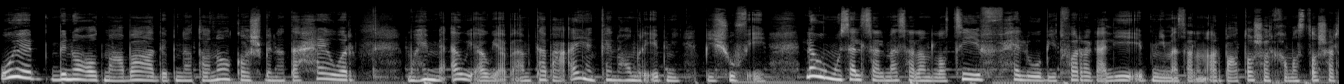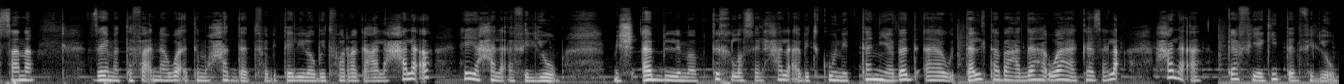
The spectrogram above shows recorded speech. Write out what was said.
وبنقعد مع بعض بنتناقش بنتحاور. مهم قوي قوي أبقى متابعة ايا كان عمر ابني بيشوف إيه. لو مسلسل مثلا لطيف حلو بيتفرج عليه ابني مثلا 14 15 سنة زي ما اتفقنا وقت محدد فبالتالي لو بيتفرج على حلقة هي حلقة في اليوم. مش قبل ما بتخلص الحلقة بتكون التانية بادئة والتالتة بعدها وهكذا لا حلقة كافية جدا في اليوم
